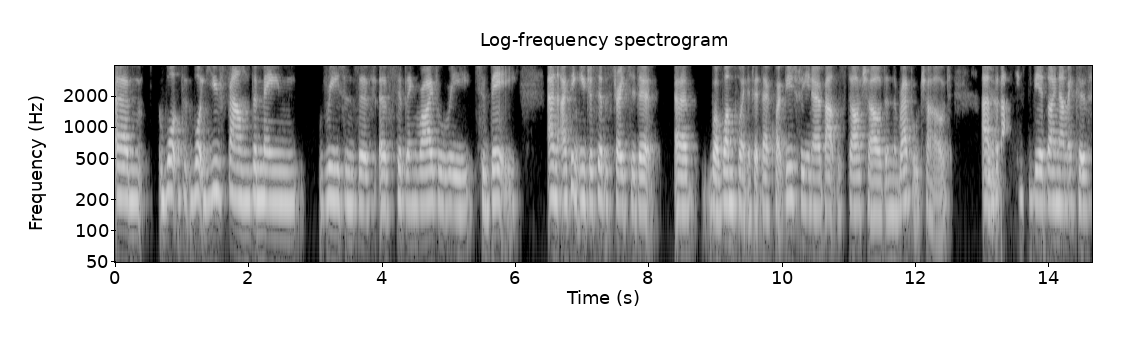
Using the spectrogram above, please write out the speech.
um what what you found the main reasons of of sibling rivalry to be, and I think you just illustrated it uh, well, one point of it there quite beautifully, you know, about the star child and the rebel child. Um, yeah. But that seems to be a dynamic of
